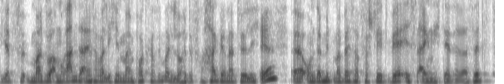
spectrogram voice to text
jetzt mal so am Rande, einfach weil ich in meinem Podcast immer die Leute frage natürlich, ja? äh, und damit man besser versteht, wer ist eigentlich der, der da sitzt.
